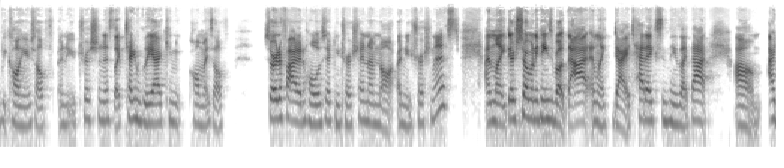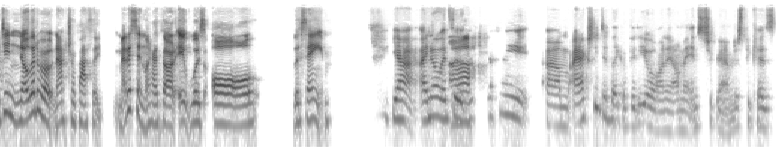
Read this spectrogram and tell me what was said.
be calling yourself a nutritionist. Like technically I can call myself certified in holistic nutrition. I'm not a nutritionist. And like there's so many things about that and like dietetics and things like that. Um, I didn't know that about naturopathic medicine. Like I thought it was all the same. Yeah, I know it's, a, uh, definitely um I actually did like a video on it on my Instagram just because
